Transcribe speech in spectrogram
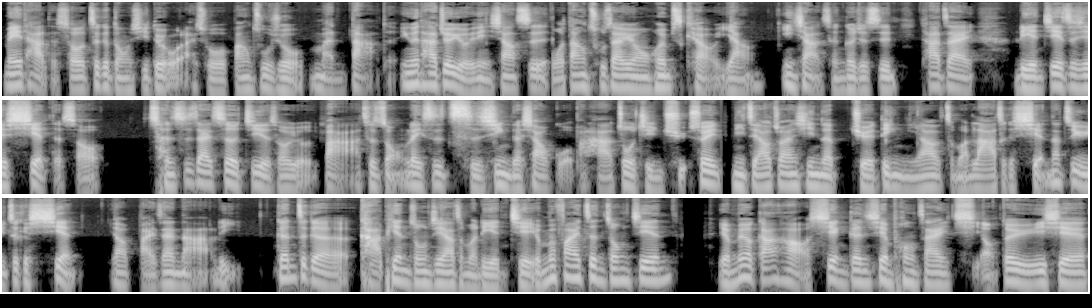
Meta 的时候，这个东西对我来说帮助就蛮大的，因为它就有一点像是我当初在用 Whimscale 一样，印象很深刻。就是它在连接这些线的时候，城市在设计的时候有把这种类似磁性的效果把它做进去。所以你只要专心的决定你要怎么拉这个线，那至于这个线要摆在哪里，跟这个卡片中间要怎么连接，有没有放在正中间，有没有刚好线跟线碰在一起哦？对于一些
